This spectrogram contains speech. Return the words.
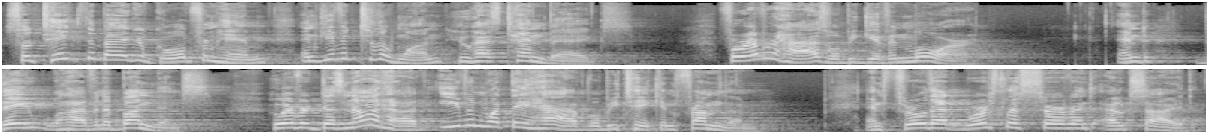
So take the bag of gold from him and give it to the one who has ten bags. For whoever has will be given more, and they will have an abundance. Whoever does not have, even what they have will be taken from them. And throw that worthless servant outside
